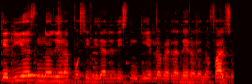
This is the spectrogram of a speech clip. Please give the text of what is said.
que Dios no dio la posibilidad de distinguir lo verdadero de lo falso,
